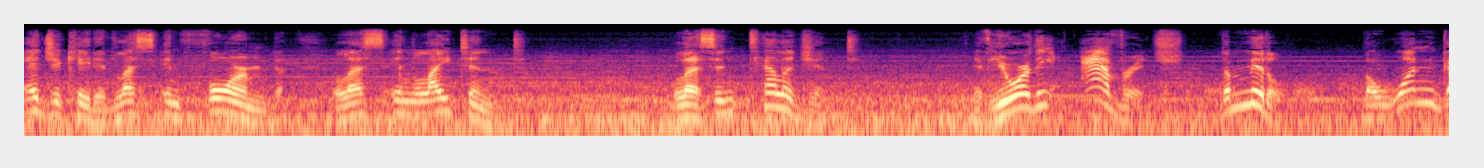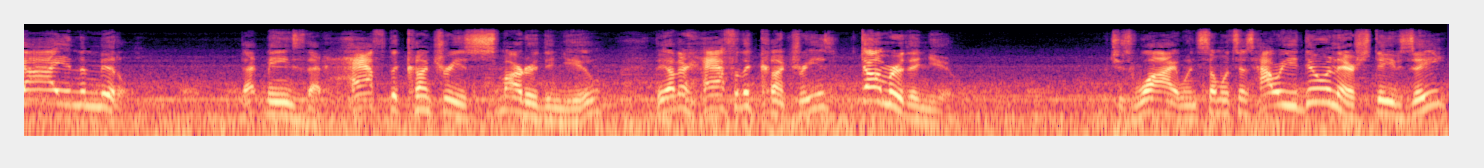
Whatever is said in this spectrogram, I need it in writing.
educated, less informed, less enlightened, less intelligent. If you are the average, the middle, the one guy in the middle, that means that half the country is smarter than you, the other half of the country is dumber than you. Which is why when someone says, How are you doing there, Steve Z?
